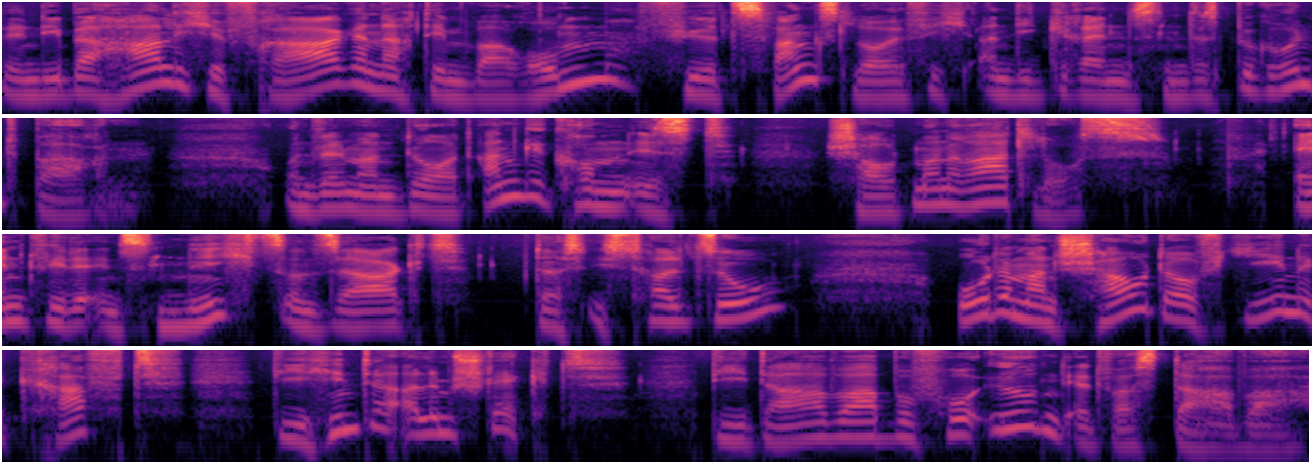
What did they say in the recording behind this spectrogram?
Denn die beharrliche Frage nach dem Warum führt zwangsläufig an die Grenzen des Begründbaren. Und wenn man dort angekommen ist, schaut man ratlos entweder ins Nichts und sagt, das ist halt so, oder man schaut auf jene Kraft, die hinter allem steckt, die da war, bevor irgendetwas da war.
